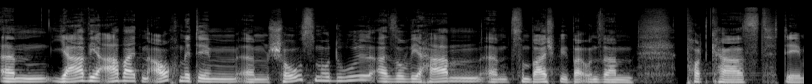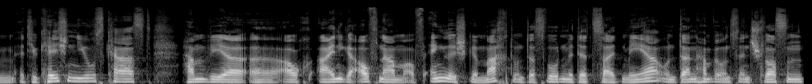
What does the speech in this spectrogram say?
Ähm, ja, wir arbeiten auch mit dem ähm, Shows-Modul. Also wir haben ähm, zum Beispiel bei unserem Podcast, dem Education Newscast, haben wir äh, auch einige Aufnahmen auf Englisch gemacht und das wurden mit der Zeit mehr. Und dann haben wir uns entschlossen,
